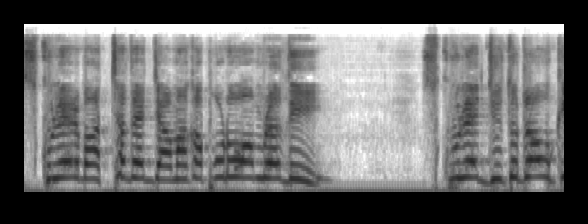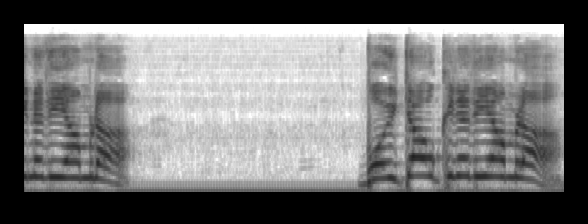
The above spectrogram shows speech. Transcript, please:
স্কুলের বাচ্চাদের জামা কাপড়ও আমরা দিই, স্কুলের জুতোটাও কিনে দিই আমরা, বইটাও কিনে দিই আমরা।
